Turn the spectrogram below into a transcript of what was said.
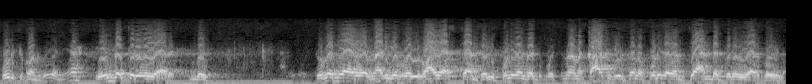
பிடிச்சு கொண்டு போய் என்ன எந்த திருவையாறு? இந்த சுகன்யார் ஒரு நடிகை போய் வாயாஸ்டான்னு சொல்லி புனிதம் கட்டு போச்சுன்னா நான் காசு கொடுத்தேன் புனிதம் வந்துச்சு? அந்த திருவையார் கோயில்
